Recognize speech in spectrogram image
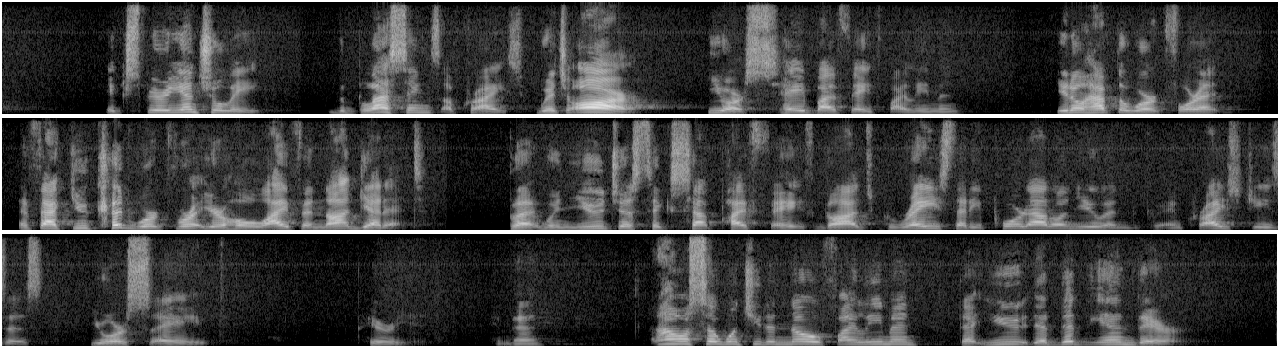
experientially the blessings of Christ, which are you are saved by faith, Philemon. You don't have to work for it. In fact, you could work for it your whole life and not get it. But when you just accept by faith God's grace that He poured out on you in, in Christ Jesus, you're saved. Period. Amen. And I also want you to know, Philemon, that you that didn't end there.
